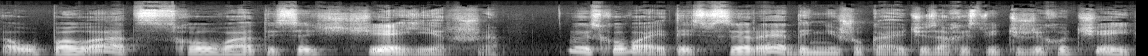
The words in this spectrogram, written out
А у палац сховатися ще гірше. Ви сховаєтесь всередині, шукаючи захист від чужих очей,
